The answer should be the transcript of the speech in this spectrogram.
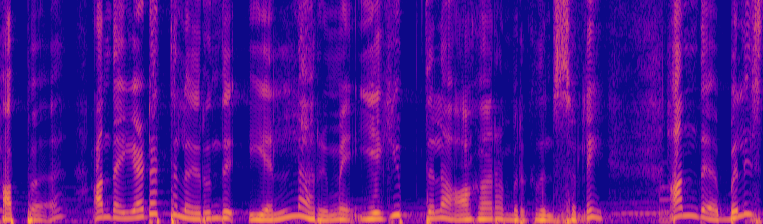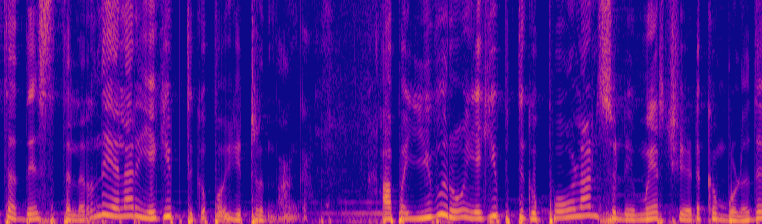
அப்போ அந்த இடத்துல இருந்து எல்லாருமே எகிப்தில் ஆகாரம் இருக்குதுன்னு சொல்லி அந்த பெலிஸ்த தேசத்துலேருந்து இருந்து எல்லாரும் எகிப்துக்கு போய்கிட்டு இருந்தாங்க. அப்போ இவரும் எகிப்துக்கு போகலான்னு சொல்லி முயற்சி எடுக்கும் பொழுது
